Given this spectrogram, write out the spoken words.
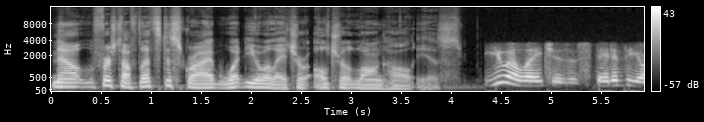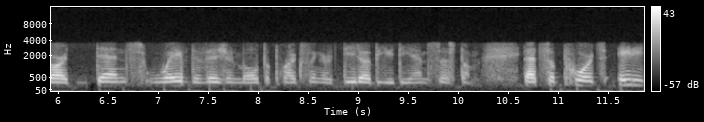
Now, first off, let's describe what ULH or Ultra Long Haul is. ULH is a state of the art dense wave division multiplexing or DWDM system that supports 80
